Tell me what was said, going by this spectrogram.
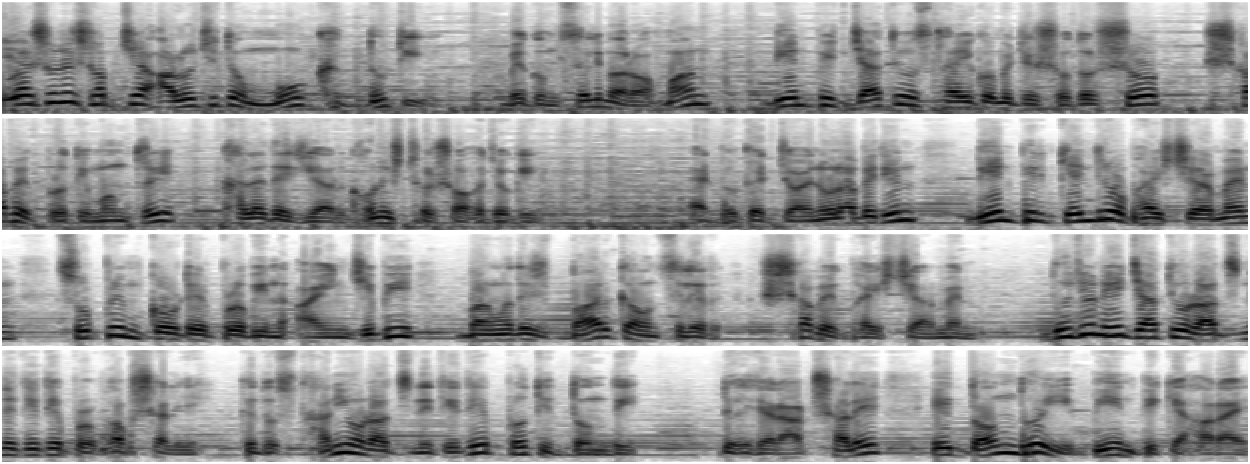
এই আসনের সবচেয়ে আলোচিত মুখ দুটি, বেগম সেলিমা রহমান, বিএনপির জাতীয় স্থায়ী কমিটির সদস্য, সাবেক প্রতিমন্ত্রী খালেদা জিয়ার ঘনিষ্ঠ সহযোগী। অ্যাডভোকেট জয়নুল আবেদিন, বিএনপির কেন্দ্রীয় ভাইস চেয়ারম্যান, সুপ্রিম কোর্টের প্রবীণ আইনজীবী, বাংলাদেশ বার কাউন্সিলের সাবেক ভাইস চেয়ারম্যান। দুজনেই জাতীয় রাজনীতিতে প্রভাবশালী, কিন্তু স্থানীয় রাজনীতিতে প্রতিদ্বন্দ্বী। দুই হাজার আট সালে এই দ্বন্দ্বই বিএনপিকে হারায়।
